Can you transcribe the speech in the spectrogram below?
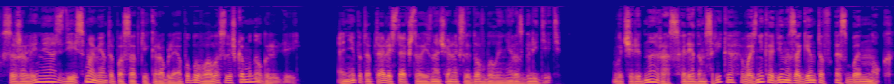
К сожалению, здесь с момента посадки корабля побывало слишком много людей. Они потоптались так, что изначальных следов было не разглядеть. В очередной раз рядом с Рика возник один из агентов СБ НОК.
